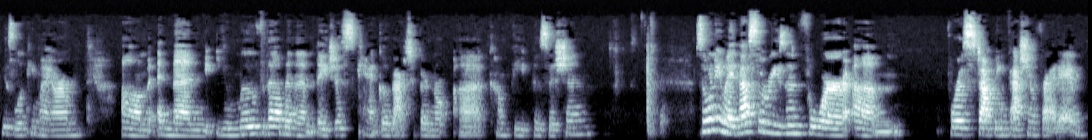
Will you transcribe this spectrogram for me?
He's licking my arm. Um, and then you move them and then they just can't go back to their uh, comfy position. So anyway, that's the reason for um, for stopping Fashion Friday.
